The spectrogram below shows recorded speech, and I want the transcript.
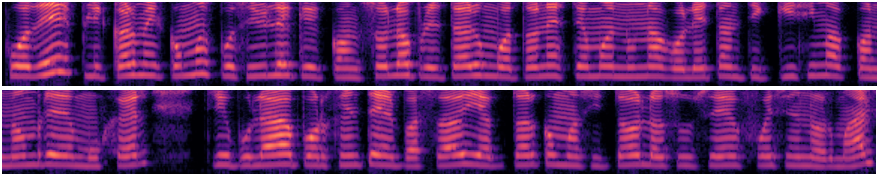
¿Podés explicarme cómo es posible que con solo apretar un botón estemos en una goleta antiquísima con nombre de mujer, tripulada por gente del pasado y actuar como si todo lo sucede fuese normal?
